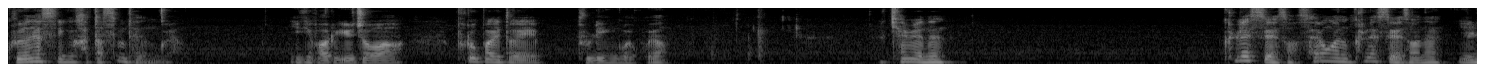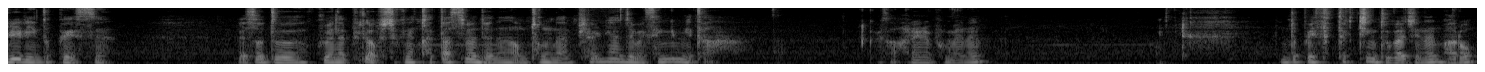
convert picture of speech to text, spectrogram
구현했으니까 갖다 쓰면 되는 거예요. 이게 바로 유저와 프로바이더의 분리인 거고요. 이렇게 하면은 클래스에서 사용하는 클래스에서는 일일이 인터페이스 메소드 구현할 필요 없이 그냥 갖다 쓰면 되는 엄청난 편리한 점이 생깁니다. 그래서 아래를 보면은 인터페이스 특징 두 가지는 바로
